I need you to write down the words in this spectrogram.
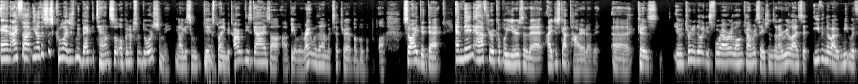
And I thought, you know, this is cool. I just moved back to town. This will open up some doors for me. You know, I'll get some gigs yeah. playing guitar with these guys. I'll, I'll, be able to write with them, etc. Blah, blah, blah, blah, blah. So I did that. And then after a couple of years of that, I just got tired of it because uh, it would turn into like these four hour long conversations. And I realized that even though I would meet with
